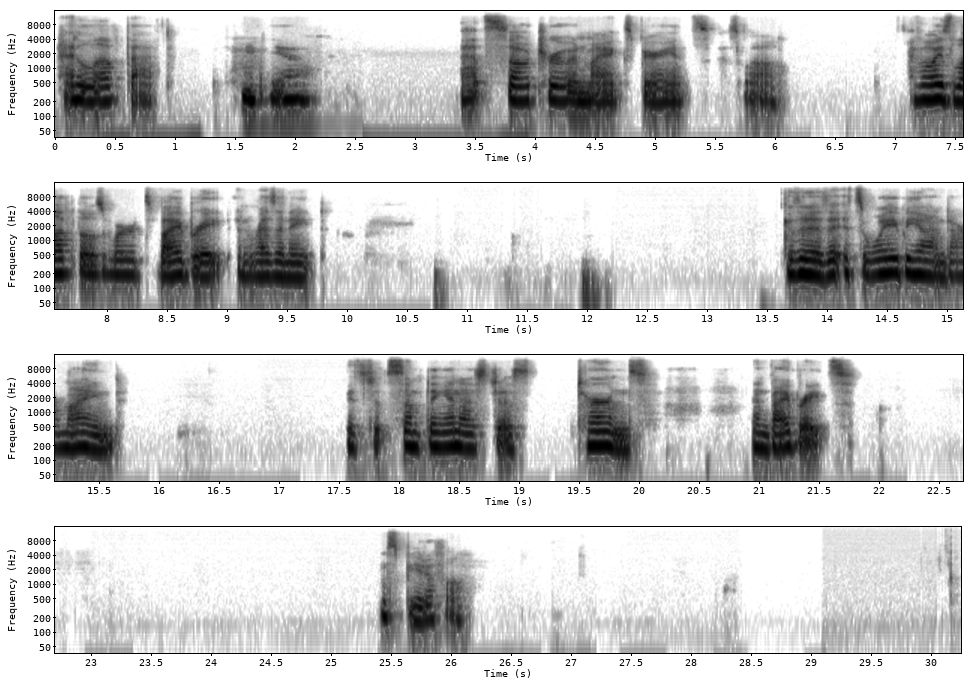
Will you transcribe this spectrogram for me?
I love that. Me too. That's so true in my experience as well. I've always loved those words vibrate and resonate. Because it is, it's way beyond our mind. It's just something in us just turns and vibrates. It's beautiful.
